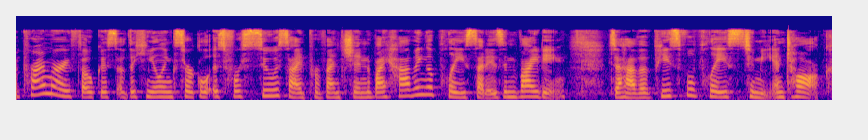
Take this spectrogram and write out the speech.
The primary focus of the Healing Circle is for suicide prevention by having a place that is inviting, to have a peaceful place to meet and talk.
